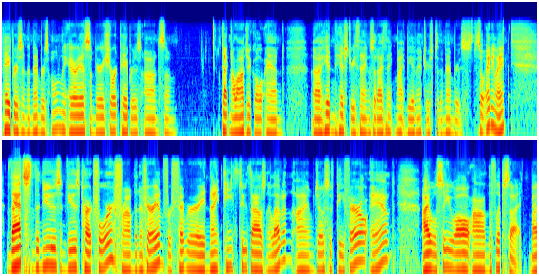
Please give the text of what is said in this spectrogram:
papers in the members only area, some very short papers on some technological and uh, hidden history things that I think might be of interest to the members. So anyway, that's the news and views part 4 from the Nefarium for February 19th, 2011. I am Joseph P. Farrell, and I will see you all on the flip side. Bye.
